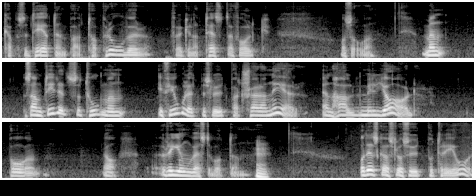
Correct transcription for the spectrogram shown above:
kapaciteten på att ta prover. För att kunna testa folk och så. Va? Men samtidigt så tog man i fjol ett beslut på att skära ner en halv miljard på ja, Region Västerbotten. Mm. Och det ska slås ut på tre år.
